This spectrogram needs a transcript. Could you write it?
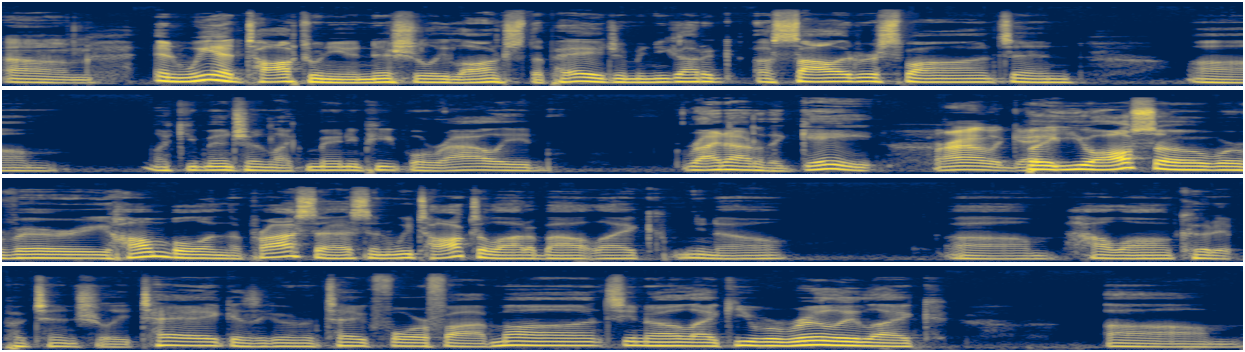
Um, And we had talked when you initially launched the page. I mean, you got a, a solid response, and um, like you mentioned, like many people rallied right out of the gate. right out of the gate. But you also were very humble in the process, and we talked a lot about like you know, um, how long could it potentially take? Is it going to take four or five months? You know, like you were really like, um,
